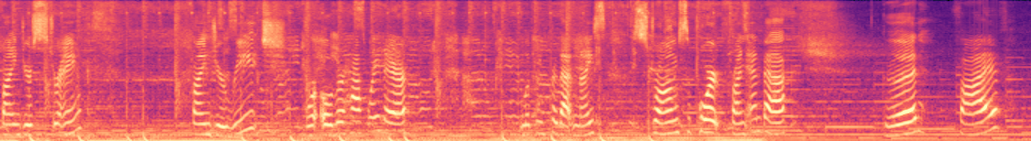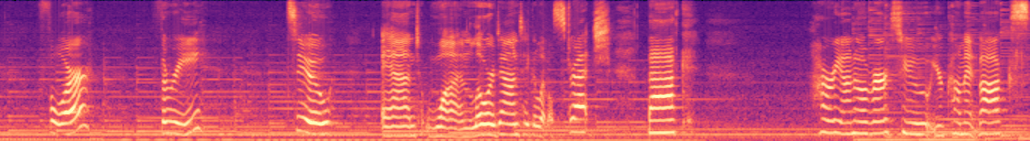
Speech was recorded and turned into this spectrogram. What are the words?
Find your strength. Find your reach. We're over halfway there. Looking for that nice, strong support front and back. Good. Five, four, three, two, and one. Lower down, take a little stretch. Back. Hurry on over to your comment box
